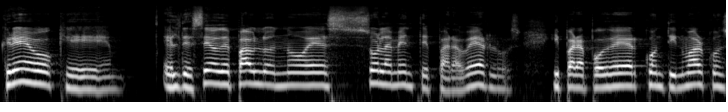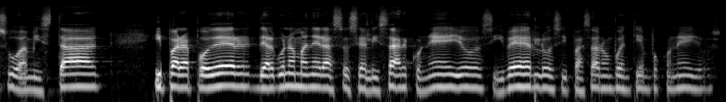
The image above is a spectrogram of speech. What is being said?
Creo que el deseo de Pablo no es solamente para verlos y para poder continuar con su amistad y para poder de alguna manera socializar con ellos y verlos y pasar un buen tiempo con ellos.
